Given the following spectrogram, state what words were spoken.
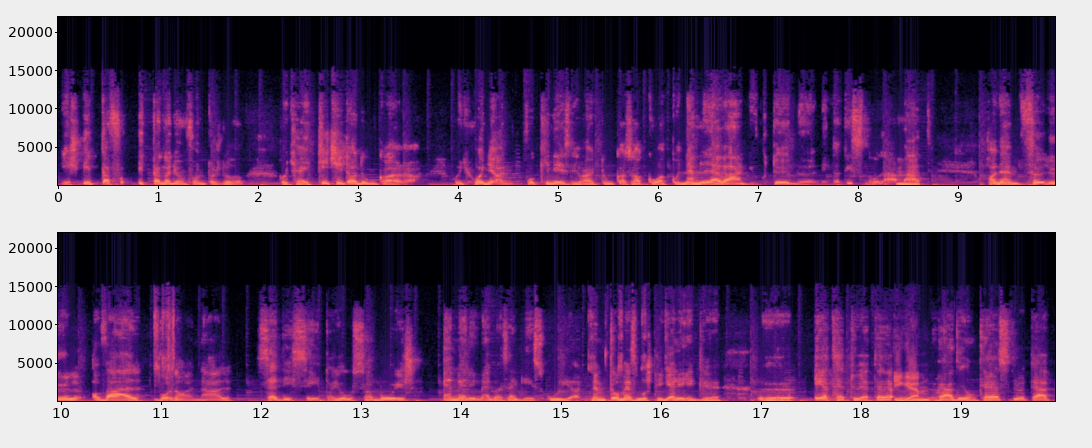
És itt a, itt a nagyon fontos dolog, hogyha egy kicsit adunk arra, hogy hogyan fog kinézni rajtunk az zakó, akkor nem levágjuk tőből, mint a disznólábát, hanem fölül a vál vonalnál szedi szét a jó szabó, és emeli meg az egész újat. Nem tudom, ez most így elég ö, érthető-e Igen. rádión keresztül, tehát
